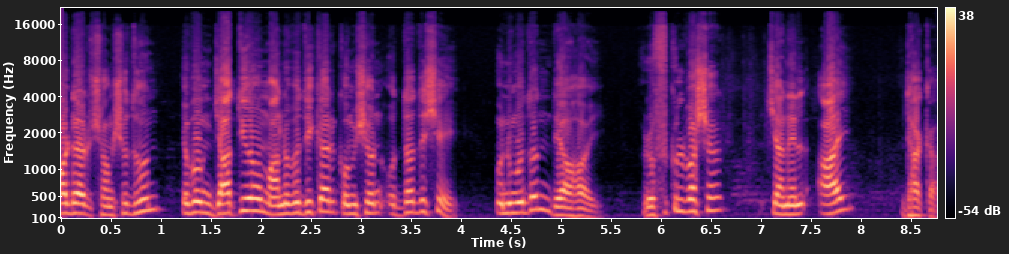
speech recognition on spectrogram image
অর্ডার সংশোধন এবং জাতীয় মানবাধিকার কমিশন অধ্যাদেশে অনুমোদন দেওয়া হয়। রফিকুল বাসার চ্যানেল আই, ঢাকা।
